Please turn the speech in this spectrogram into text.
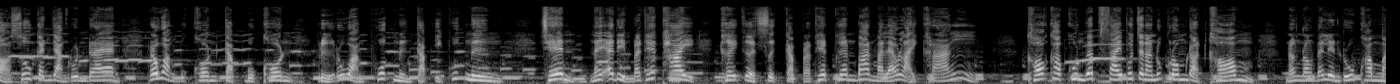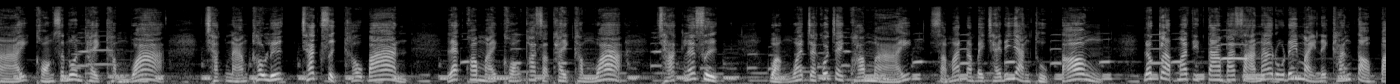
ต่อสู้กันอย่างรุนแรง ระหว่างบุคคลกับบุคคล หรือระหว่างพวกหนึ่งกับอีกพวกหนึ่ง เช่น ในอดีตประเทศไทยเคยเกิดศึกกับประเทศเพื่อนบ้านมาแล้วหลายครั้ง ขอขอบคุณเว็บไซต์พจนานุกรม .com น้องๆ ได้เรียนรู้ความหมายของสำนวนไทยคำว่า ชักน้ำเข้าลึก ชักศึกเข้าบ้าน และความหมายของภาษาไทยคำว่า ชักและศึก หวังว่าจะเข้าใจความหมาย สามารถนำไปใช้ได้อย่างถูกต้อง แล้วกลับมาติดตามภาษาหน่ารู้ได้ใหม่ในครั้งต่อไป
